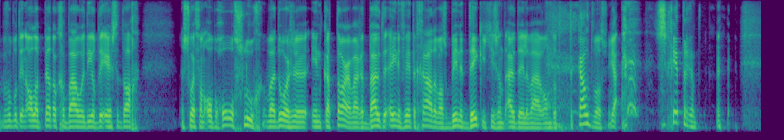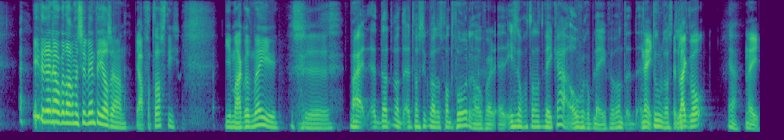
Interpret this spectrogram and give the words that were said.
bijvoorbeeld in alle paddockgebouwen die op de eerste dag een soort van op hol sloeg. Waardoor ze in Qatar, waar het buiten 41 graden was, binnen dekentjes aan het uitdelen waren omdat het te koud was. Ja, schitterend. Iedereen elke dag met zijn winterjas aan. Ja, fantastisch. Je maakt wat mee hier. Dus, eh, Maar eh, dat, want het was natuurlijk wel het van tevoren erover. Eh, Is er nog wat van het WK overgebleven? Want Nee, toen was het lijkt wel... Ja. Nee.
